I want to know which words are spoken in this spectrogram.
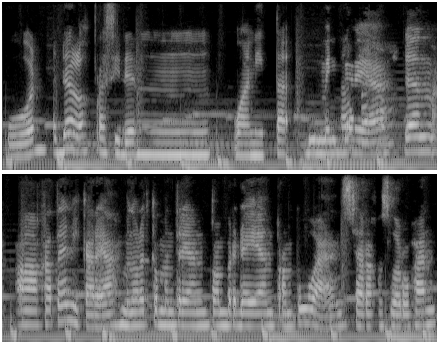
pun ada loh presiden wanita. Bu Mega ya. kan? Dan uh, katanya nih Kak ya, menurut Kementerian Pemberdayaan Perempuan secara keseluruhan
